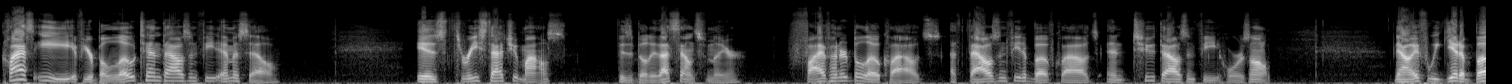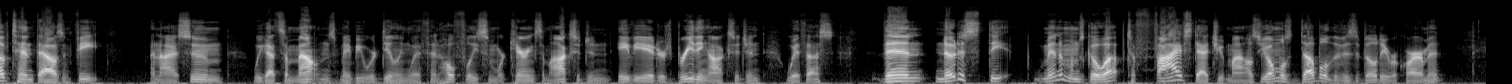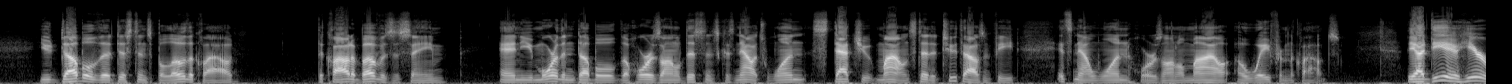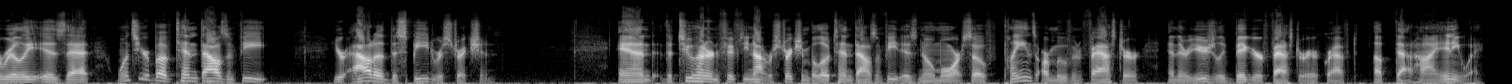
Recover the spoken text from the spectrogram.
Class E, if you're below 10,000 feet MSL, is 3 statute miles visibility. That sounds familiar. 500 below clouds, 1,000 feet above clouds, and 2,000 feet horizontal. Now, if we get above 10,000 feet, and I assume we got some mountains maybe we're dealing with, and hopefully some we're carrying some oxygen, aviators breathing oxygen with us, then notice the minimums go up to five statute miles. You almost double the visibility requirement. You double the distance below the cloud. The cloud above is the same, and you more than double the horizontal distance because now it's one statute mile instead of 2,000 feet. It's now one horizontal mile away from the clouds. The idea here really is that once you're above 10,000 feet, you're out of the speed restriction. And the 250 knot restriction below 10,000 feet is no more. So planes are moving faster, and they're usually bigger, faster aircraft up that high anyway.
